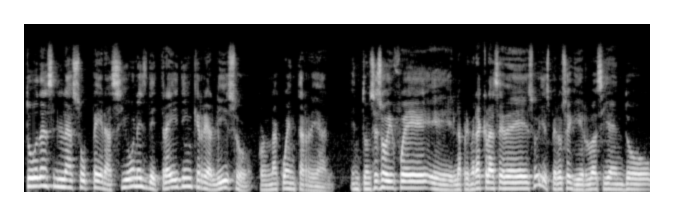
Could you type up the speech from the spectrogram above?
todas las operaciones de trading que realizo con una cuenta real. Entonces hoy fue eh, la primera clase de eso y espero seguirlo haciendo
